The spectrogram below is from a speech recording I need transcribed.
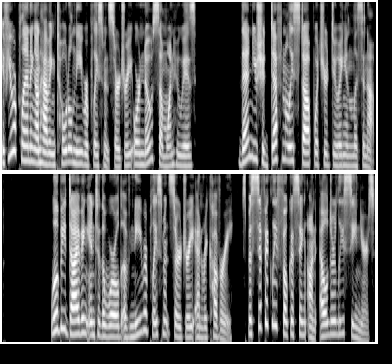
If you are planning on having total knee replacement surgery or know someone who is, then you should definitely stop what you're doing and listen up. We'll be diving into the world of knee replacement surgery and recovery, specifically focusing on elderly seniors.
